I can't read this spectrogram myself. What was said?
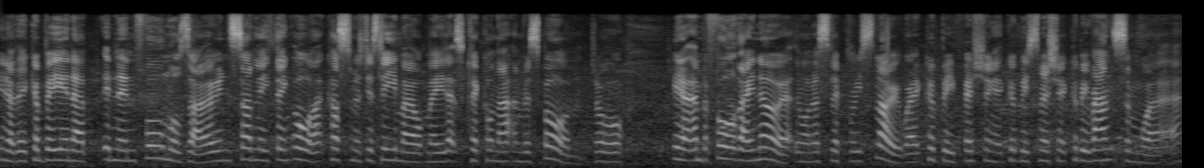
You know, they can be in, a, in an informal zone, suddenly think, oh, that customer's just emailed me, let's click on that and respond. Or, you know, and before they know it, they're on a slippery slope where it could be phishing, it could be smishing, it could be ransomware.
